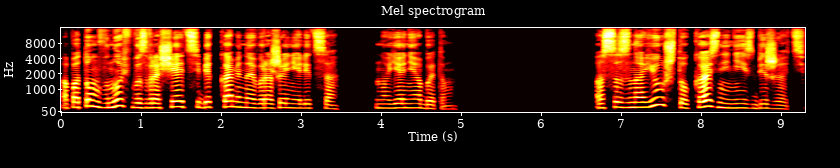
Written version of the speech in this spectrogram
а потом вновь возвращает себе каменное выражение лица. Но я не об этом. Осознаю, что казни не избежать.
